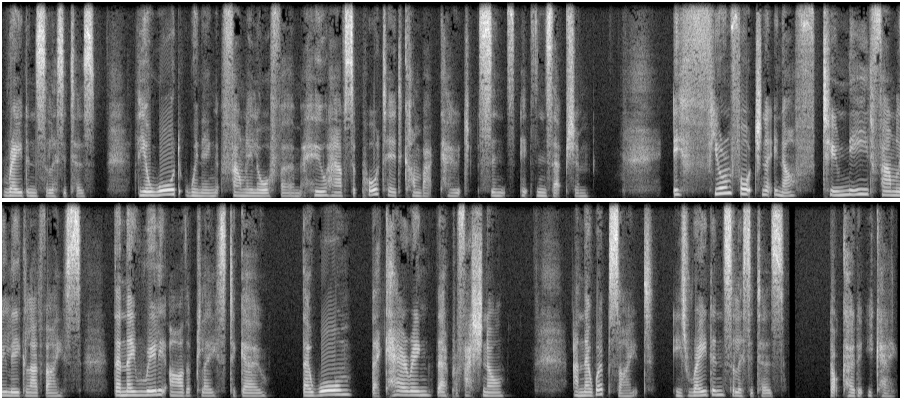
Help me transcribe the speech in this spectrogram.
Rayden Solicitors, the award winning family law firm who have supported Comeback Coach since its inception. If you're unfortunate enough to need family legal advice, then they really are the place to go. They're warm, they're caring, they're professional, and their website is raydensolicitors.co.uk.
